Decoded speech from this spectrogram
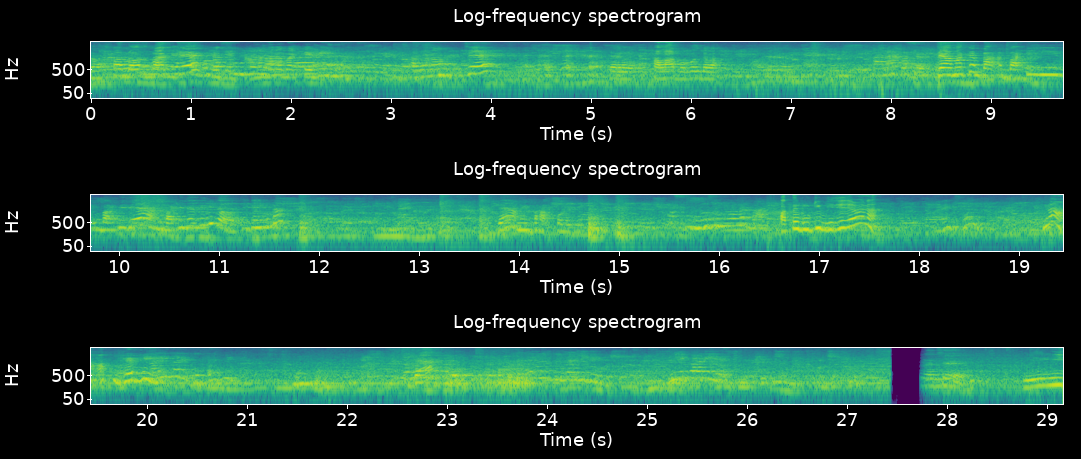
দশটা দশ বাজছে। আমাদের আবার টেবিল সাজানো হচ্ছে। তো থালা বগল দেওয়া। দে আমাকে বাটি বাটি দে আমি দিয়ে দিবি তো চিকেনগুলো? দে আমি ভাগ করে দিই পাতে রুটি ভিজে যাবে না? না গ্রেভি এই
